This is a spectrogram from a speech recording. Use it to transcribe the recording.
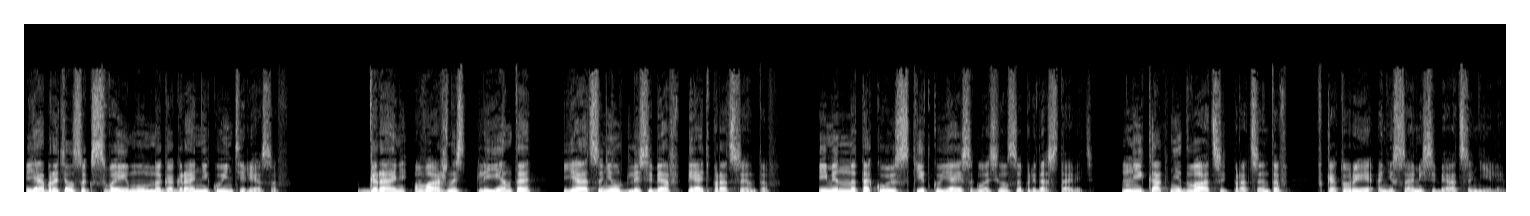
я обратился к своему многограннику интересов. Грань «важность клиента» я оценил для себя в 5%. Именно такую скидку я и согласился предоставить никак не 20%, в которые они сами себя оценили.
